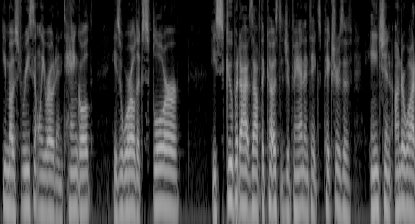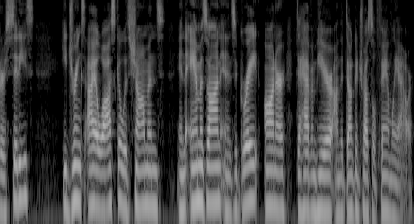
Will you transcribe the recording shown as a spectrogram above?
He most recently wrote Entangled. He's a world explorer. He scuba dives off the coast of Japan and takes pictures of ancient underwater cities. He drinks ayahuasca with shamans in the Amazon, and it's a great honor to have him here on the Duncan Trussell Family Hour.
